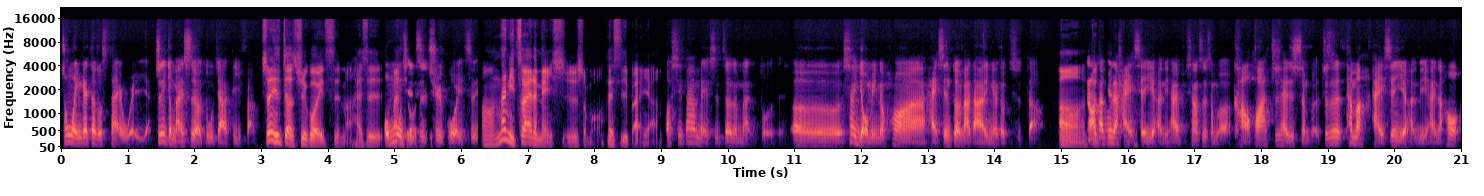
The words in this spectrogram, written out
中文应该叫做塞维亚，就是一个蛮适合度假的地方。所以你只有去过一次吗？还是我目前只去过一次？嗯，那你最爱的美食是什么？在西西班牙哦，西班牙美食真的蛮多的。呃，像有名的话，海鲜炖饭大家应该都知道。嗯，然后那边的海鲜也很厉害，不像是什么烤花枝还是什么，就是他们海鲜也很厉害。然后，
